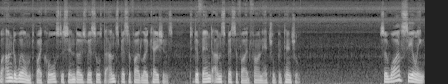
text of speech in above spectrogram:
were underwhelmed by calls to send those vessels to unspecified locations to defend unspecified financial potential. So while sealing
